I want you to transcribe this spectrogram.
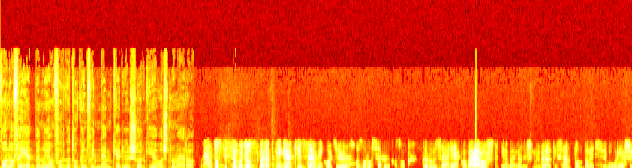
van a fejedben olyan forgatókönyv, hogy nem kerül sor Kiev ostromára? Hát azt hiszem, hogy azt lehet még elképzelni, hogy az orosz erők azok körülzárják a várost. Nyilván ez is műveleti szempontból egy óriási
